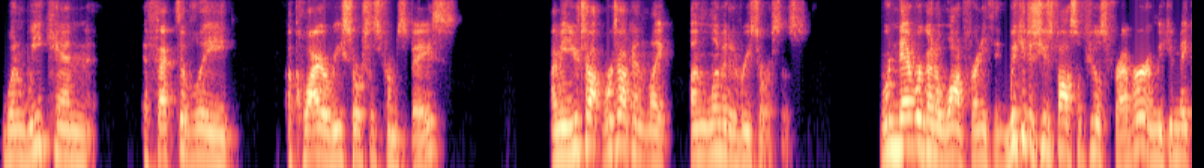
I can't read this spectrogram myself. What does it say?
when we can effectively acquire resources from space, I mean, you're talking we're talking like unlimited resources. We're never going to want for anything. We can just use fossil fuels forever, and we can make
